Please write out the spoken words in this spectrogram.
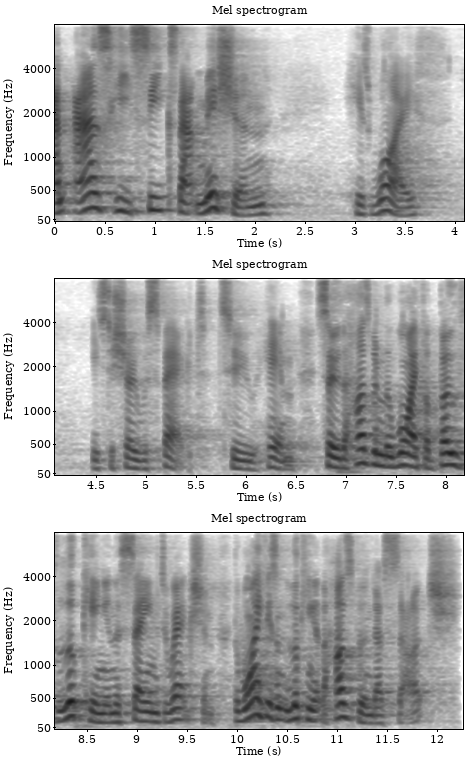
And as he seeks that mission, his wife is to show respect to him. So the husband and the wife are both looking in the same direction. The wife isn't looking at the husband as such,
